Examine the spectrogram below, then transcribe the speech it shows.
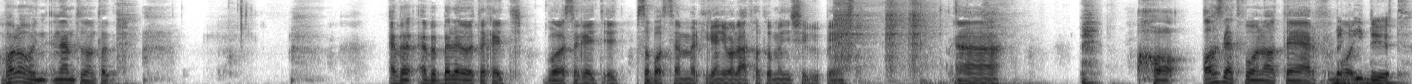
Valahogy nem tudom, tehát ebbe, ebbe beleöltek egy, valószínűleg egy, egy szabad szemmel igen jól látható mennyiségű pénzt. Ha az lett volna a terv, Meg hogy időt,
